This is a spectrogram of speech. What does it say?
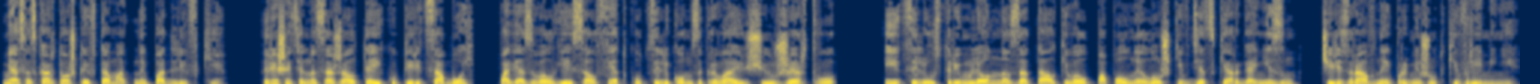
мясо с картошкой в томатной подливке решительно сажал Тейку перед собой, повязывал ей салфетку, целиком закрывающую жертву, и целеустремленно заталкивал по полной ложке в детский организм через равные промежутки времени.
